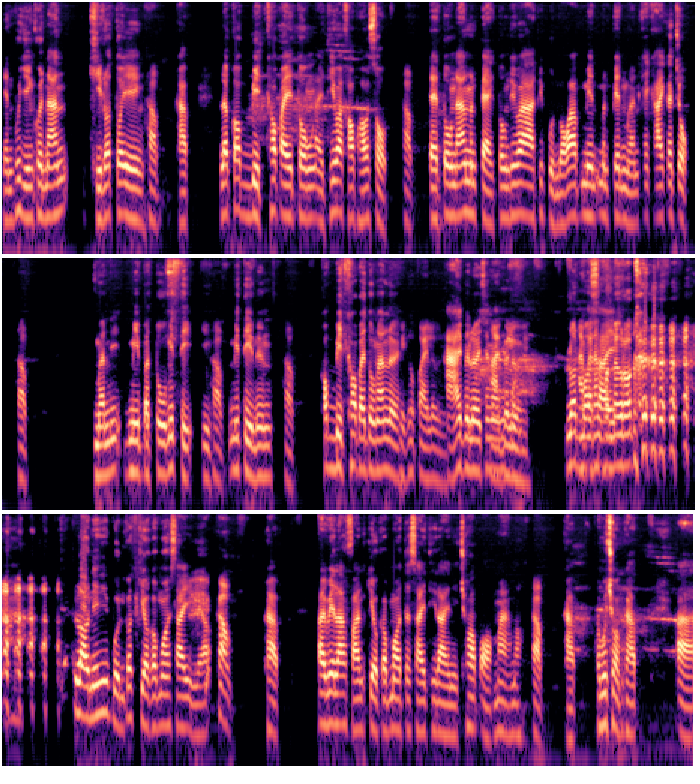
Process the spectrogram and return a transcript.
เห็นผู้หญิงคนนั้นขี่รถตัวเองครับ ครับ แล้วก็บิดเข้าไปตรงไอ้ที่ว่าเขาเผาศพ ครับ แต่ตรงนั้นมันแปลกตรงที่ว่าพี่ปุ่นบอกว่ามันมันเป็นเหมือนคล้ายๆ กระจกครับ เหมือนมีประตูมิติอีกครับมิติหนึ่งครับ เขาบิดเข้าไปตรงนั้นเลยมีเข้าไปเลย หายไปเลยใช่ไหมหายไปเลย รถมอเตอร์ไซหายค์ไปทั้งคนทั้งรถเรานี้พี่ปุ่นก็เกี่ยวกับมอเตอร์ไซค์อีกแล้วครับครับไอเวลาฝันเกี่ยวกับมอเตอร์ไซค์ทีไรนี่ชอบออกมากเนาะครับครับท่านผู้ชมครับ อ่า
